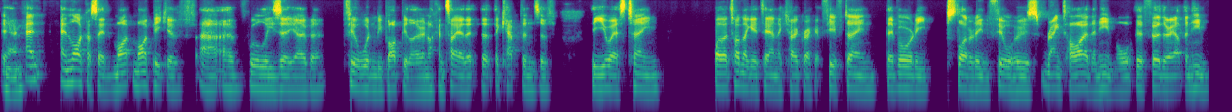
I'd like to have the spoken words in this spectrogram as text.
Yeah. Yeah. And and like I said, my, my pick of uh, of Wooly Z over Phil wouldn't be popular, and I can tell you that, that the captains of the US team, by the time they get down to Kokrak at fifteen, they've already slotted in Phil, who's ranked higher than him, or they're further out than him,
